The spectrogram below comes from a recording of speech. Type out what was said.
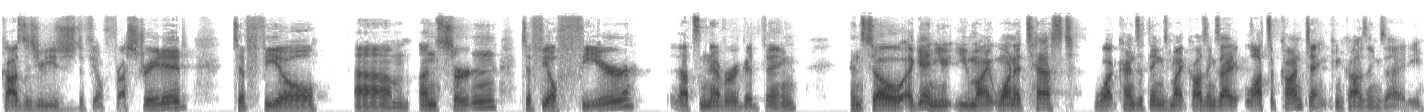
causes your users to feel frustrated to feel um, uncertain to feel fear that's never a good thing. And so again you, you might want to test what kinds of things might cause anxiety. Lots of content can cause anxiety.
